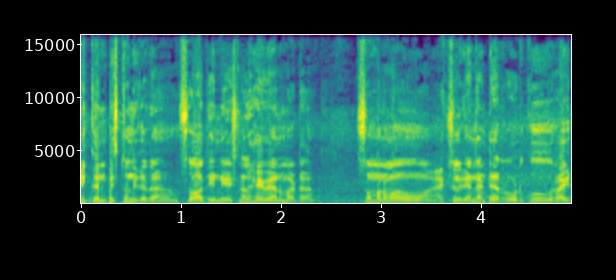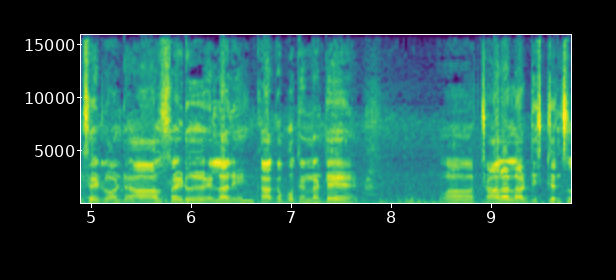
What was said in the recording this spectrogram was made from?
మీకు కనిపిస్తుంది కదా? సో అది నేషనల్ హైవే అనమాట సో మనము యాక్చువల్గా ఏంటంటే రోడ్కు రైట్ సైడ్లో అంటే ఆ సైడ్ వెళ్ళాలి. కాకపోతే ఏంటంటే చాలా డిస్టెన్స్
